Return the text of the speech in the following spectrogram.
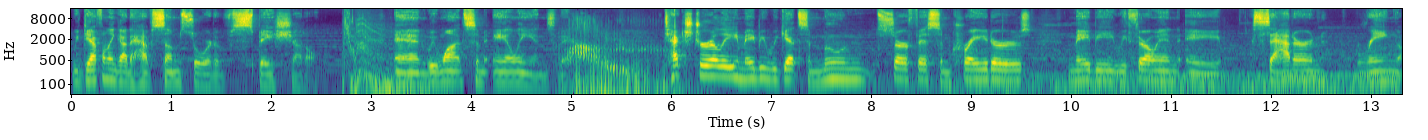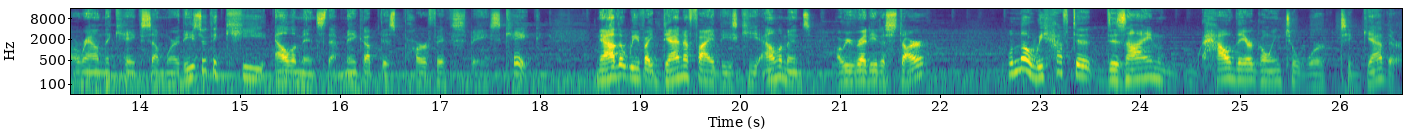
we definitely got to have some sort of space shuttle. And we want some aliens there. Texturally, maybe we get some moon surface, some craters. Maybe we throw in a Saturn ring around the cake somewhere. These are the key elements that make up this perfect space cake. Now that we've identified these key elements, are we ready to start? Well, no, we have to design how they're going to work together.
